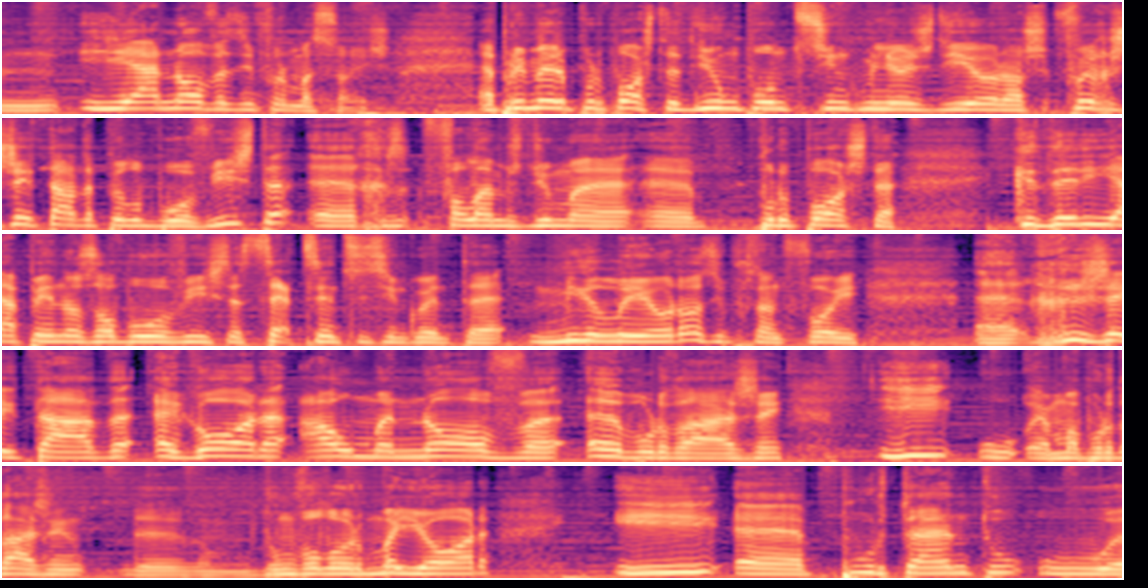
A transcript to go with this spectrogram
um, e há novas informações. A primeira proposta de 1.5 milhões de euros foi rejeitada pelo Boa Vista, uh, falamos de uma uh, proposta que daria apenas ao Boa Vista 750 mil euros e portanto foi rejeitada. Agora há uma nova abordagem e é uma abordagem de, de um valor maior e, uh, portanto, o, uh,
